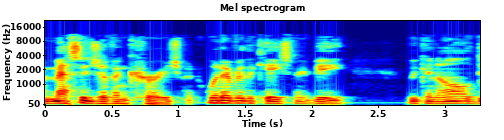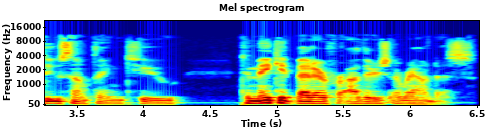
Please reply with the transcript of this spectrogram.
a message of encouragement, whatever the case may be. We can all do something to, to make it better for others around us.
